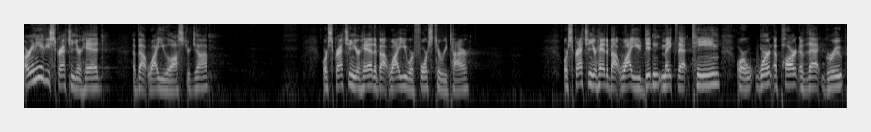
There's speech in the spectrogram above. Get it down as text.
Are any of you scratching your head about why you lost your job? Or scratching your head about why you were forced to retire? Or scratching your head about why you didn't make that team or weren't a part of that group?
